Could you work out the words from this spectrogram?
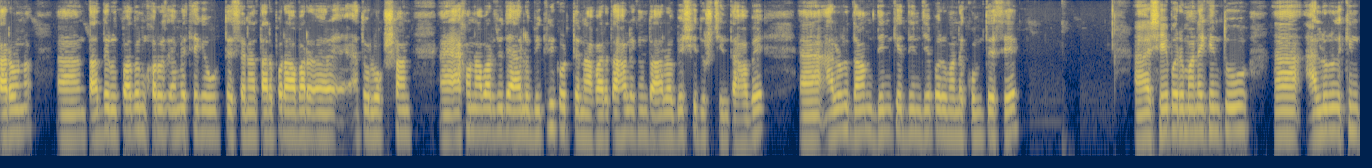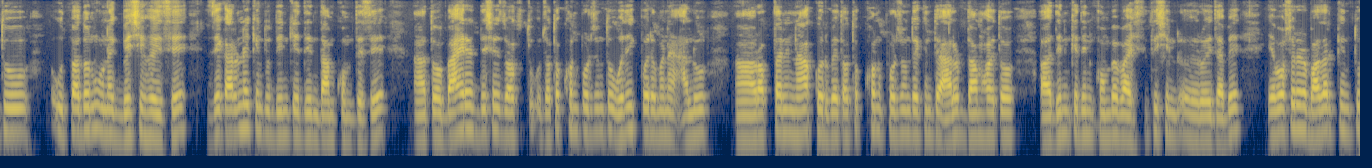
কারণ তাদের উৎপাদন খরচ এমনি থেকে উঠতেছে না, তারপর আবার এত লোকসান। এখন আবার যদি আলু বিক্রি করতে না পারে, তাহলে কিন্তু আরও বেশি দুশ্চিন্তা হবে। আলুর দাম দিনকে দিন যে পরিমাণে কমতেছে সেই পরিমাণে কিন্তু আলুর কিন্তু উৎপাদন অনেক বেশি হয়েছে। যে কারণে কিন্তু দিনকে দিন দাম কমতেছে। তো বাইরের দেশে যত, যতক্ষণ পর্যন্ত অধিক পরিমাণে আলু রপ্তানি না করবে, ততক্ষণ পর্যন্ত কিন্তু আলুর দাম হয়তো দিনকে দিন কমবে বা স্থিতিশীল রয়ে যাবে। এবছরের বাজার কিন্তু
